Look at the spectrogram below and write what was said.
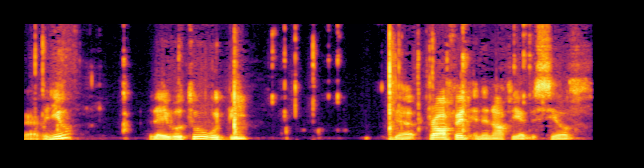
revenue. Label 2 would be the profit and then after you have the sales.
